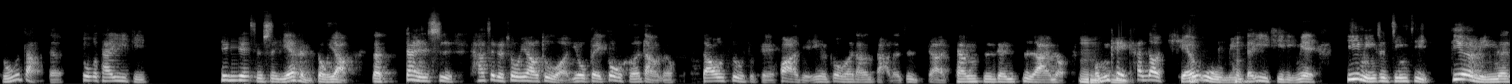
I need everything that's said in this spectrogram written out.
主导的堕胎议题。确确实实也很重要，那但是它这个重要度啊，又被共和党的招数给化解，因为共和党打的是啊枪支跟治安哦。嗯，我们可以看到前五名的议题里面，第一名是经济，第二名呢，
